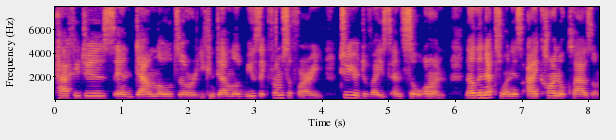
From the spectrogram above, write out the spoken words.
packages and downloads or you can download music from Safari to your device and so on. Now the next one is Iconoclasm.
